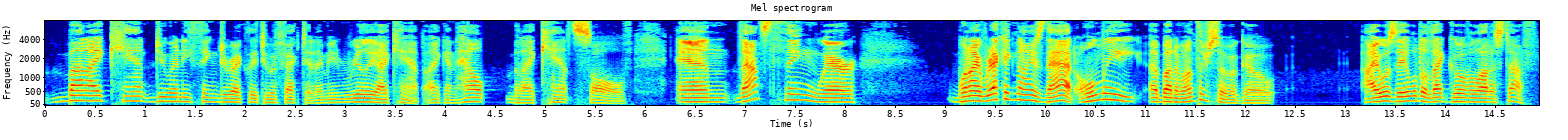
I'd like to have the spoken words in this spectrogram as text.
but I can't do anything directly to affect it. I mean, really, I can't. I can help, but I can't solve. And that's the thing where when I recognized that only about a month or so ago, I was able to let go of a lot of stuff.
